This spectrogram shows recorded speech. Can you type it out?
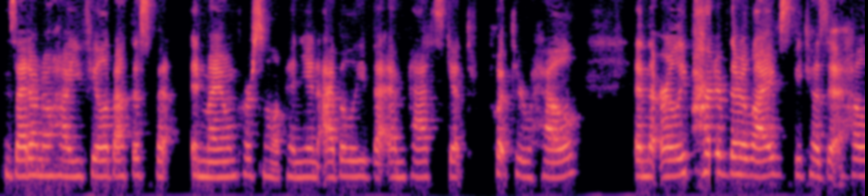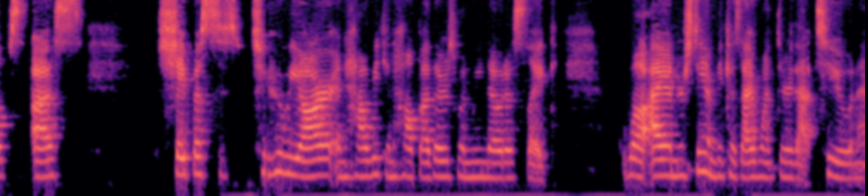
because I don't know how you feel about this, but in my own personal opinion, I believe that empaths get put through hell in the early part of their lives because it helps us shape us to who we are and how we can help others when we notice like well i understand because i went through that too and I,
